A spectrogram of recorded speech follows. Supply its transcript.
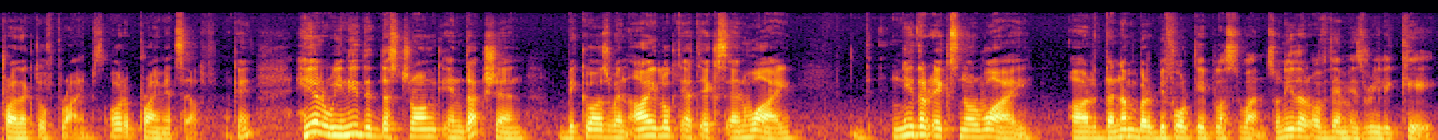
product of primes or a prime itself. Okay. Here we needed the strong induction because when I looked at x and y, neither x nor y are the number before k plus 1. So neither of them is really k.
